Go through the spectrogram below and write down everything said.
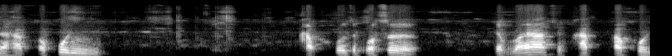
นะครับขอบคุณครับขอบคุณสปอนเซอร์เจ็ดร้อยห้าสิบครับขอบคุณ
